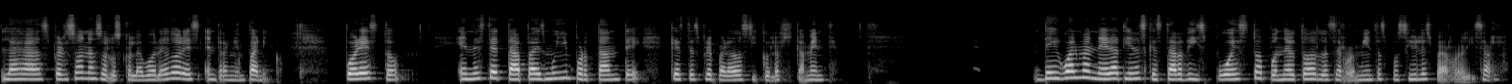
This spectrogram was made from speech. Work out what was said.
las personas o los colaboradores entran en pánico. Por esto, en esta etapa es muy importante que estés preparado psicológicamente. De igual manera, tienes que estar dispuesto a poner todas las herramientas posibles para realizarla.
